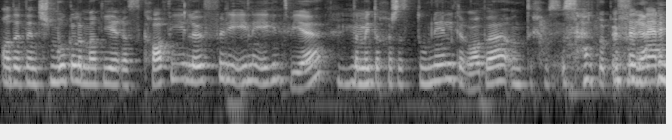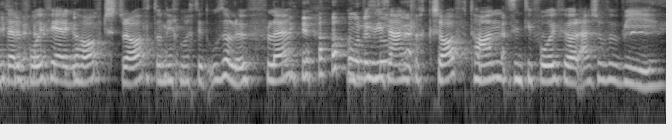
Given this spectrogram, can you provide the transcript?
Oder dann schmuggeln wir dir ein Kaffeelöffel rein irgendwie, damit du kannst das Tunnel graben und dich selber Und dann befreien während dieser fünfjährigen Haftstrafe und ich mich dort rauslöffeln. und ohne bis ich es endlich geschafft habe, sind die fünf Jahre auch schon vorbei.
